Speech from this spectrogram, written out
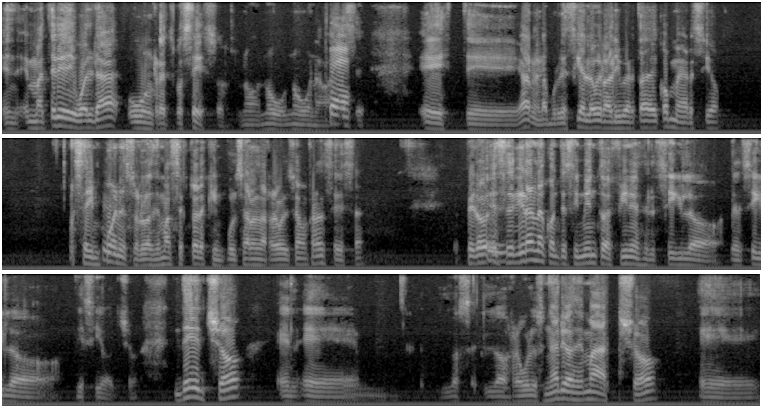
en, materia de igualdad hubo un retroceso, no, no, hubo, no hubo un avance. Este, ahora, la burguesía logra la libertad de comercio, se impone sobre los demás sectores que impulsaron la Revolución Francesa, pero es el gran acontecimiento de fines del siglo del siglo XVIII. De hecho, eh, los, revolucionarios de Mayo, eh,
